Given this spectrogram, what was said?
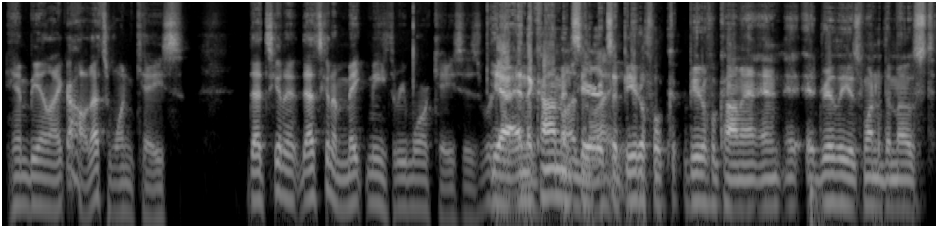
him being like, oh, that's one case. That's gonna that's gonna make me three more cases. We're Yeah, and the comments Bud here, it's a beautiful, beautiful comment, and it, it really is one of the most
